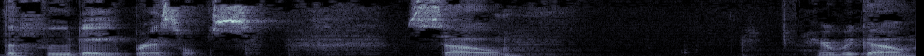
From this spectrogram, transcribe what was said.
the Fude bristles. So here we go.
